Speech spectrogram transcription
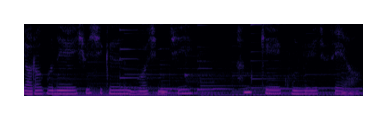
여러분의 휴식은 무엇인지 함께 공유해 주세요.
